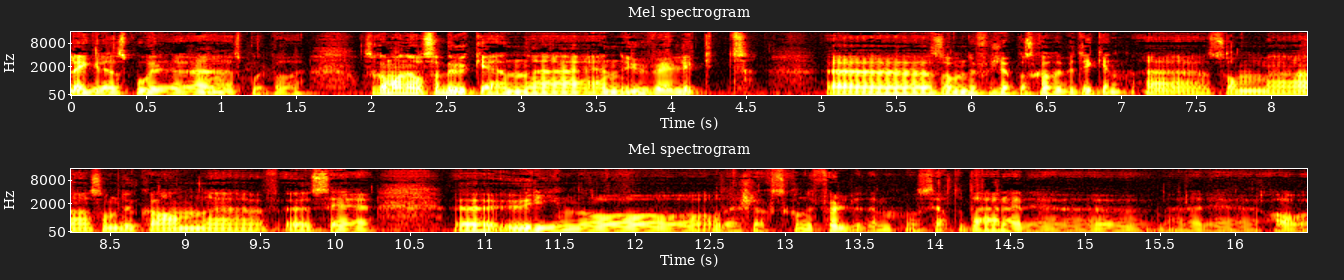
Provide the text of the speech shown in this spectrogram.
legger de en spor, eh, spor på det. Så kan man jo også bruke en, en UV-lykt. eh, som du får kjøpt på skadebutikken. eh, som, som du kan eh, se eh, urin og, og den slags. Så kan du følge dem og se at der er, eh, der er det av,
